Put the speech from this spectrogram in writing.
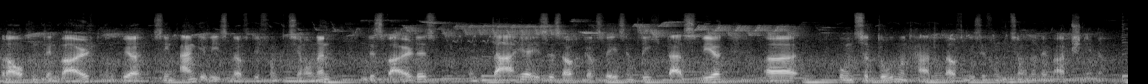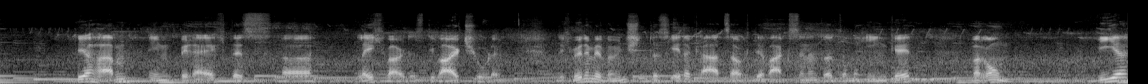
brauchen den Wald und wir sind angewiesen auf die Funktionen des Waldes und daher ist es auch ganz wesentlich, dass wir äh, unser Tun und Handeln auf diese Funktionen eben abstimmen. Wir haben im Bereich des äh, Lechwaldes die Waldschule und ich würde mir wünschen, dass jeder Graz, auch die Erwachsenen, dort einmal hingeht. Warum? Wir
